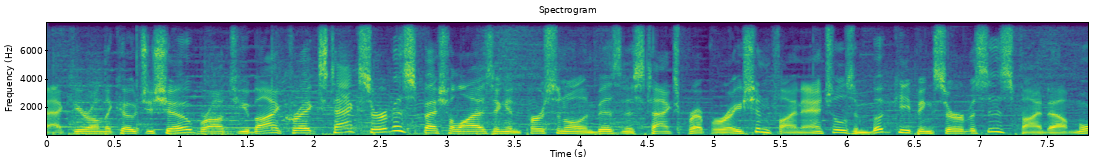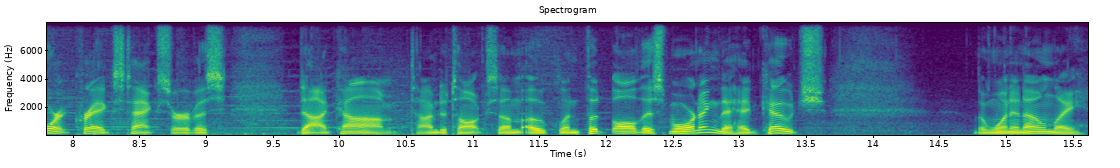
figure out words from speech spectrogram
Back here on the Coaches Show, brought to you by Craig's Tax Service, specializing in personal and business tax preparation, financials, and bookkeeping services. Find out more at craigstaxservice.com. Time to talk some Oakland football this morning. The head coach the one and only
